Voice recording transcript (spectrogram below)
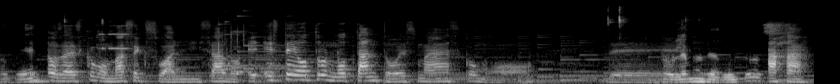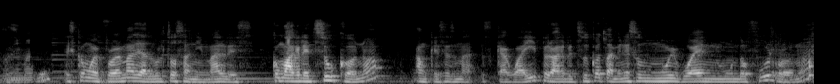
Okay. O sea, es como más sexualizado. E, este otro no tanto, es más como de... ¿Problemas de adultos? Ajá. ¿Animales? Es como el problema de adultos animales. Como Agretsuko, ¿no? Aunque ese es más kawaii, pero Agretsuko también es un muy buen mundo furro, ¿no?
